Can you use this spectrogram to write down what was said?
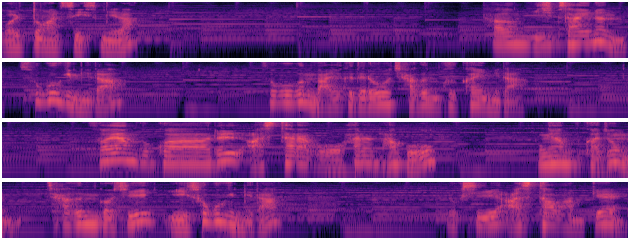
월동할 수 있습니다. 다음 24위는 소국입니다. 소국은 말 그대로 작은 국화입니다. 서양 국화를 아스타라고 하는 하고 동양 국화 중 작은 것이 이 소국입니다. 역시 아스타와 함께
